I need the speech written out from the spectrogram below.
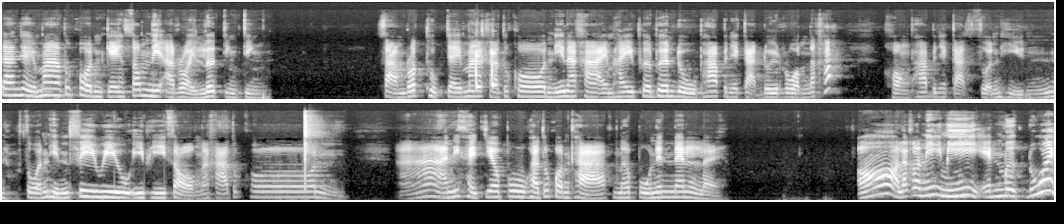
จานใหญ่มากทุกคนแกงส้มนี่อร่อยเลิศจริง ๆสามรสถูกใจมากค่ะทุกคนนี่นะคะเอ็มให้เพื่อนๆดูภาพบรรยากาศโดยรวมนะคะ ของภาพบรรยากาศสวนหินสวนหินซีวิว EP สองนะคะ ทุกคนอ่าอันนี้ไข่เจียวปูค่ะ ทุกคนค่ะ เนื้อปูแน่นๆเลยอ๋อแล้วก็นี่มีเอ็นหมึกด้วย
